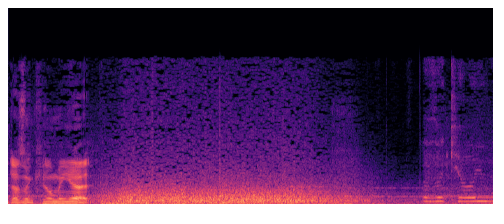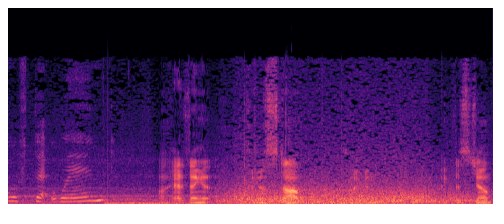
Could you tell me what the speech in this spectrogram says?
That doesn't kill me yet. Does it kill you with that wind? Okay, I think it, I'm gonna stop so I can make this jump.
